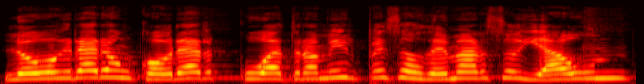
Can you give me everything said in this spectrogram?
lograron cobrar 4 mil pesos de marzo y aún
